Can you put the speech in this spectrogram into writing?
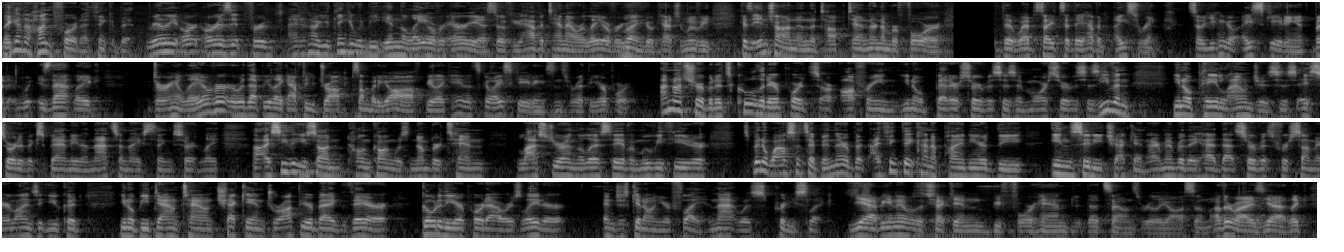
You got to hunt for it, I think, a bit. really, or or is it for? I don't know. You'd think it would be in the layover area. So if you have a 10 hour layover, you Right. can go catch a movie. Because Incheon in the top 10, they're number four. The website said they have an ice rink, so you can go ice skating. It, but is that like? During a layover, or would that be like after you drop somebody off? Be like, hey, let's go ice skating since we're at the airport. I'm not sure, but it's cool that airports are offering, you know, better services and more services. Even, you know, paid lounges is, is sort of expanding, and that's a nice thing, certainly. Uh, I see that you saw Hong Kong was number 10 last year on the list. They have a movie theater. It's been a while since I've been there, but I think they kind of pioneered the in-city check-in. I remember they had that service for some airlines that you could, you know, be downtown, check in, drop your bag there, go to the airport hours later, and just get on your flight. And that was pretty slick. Yeah, being able to check in beforehand, that sounds really awesome. Otherwise, yeah, like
